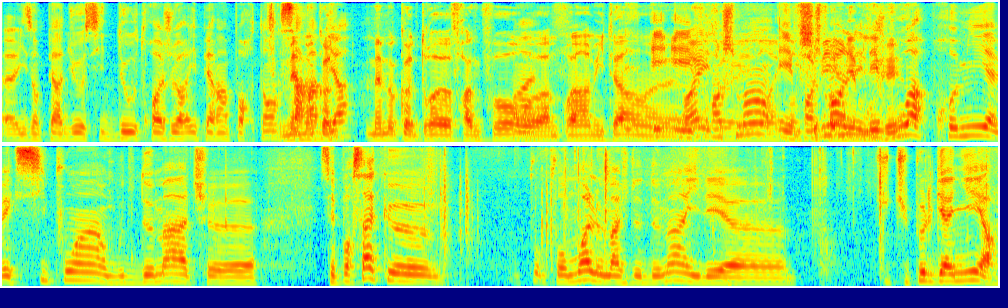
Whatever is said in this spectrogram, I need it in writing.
Euh, ils ont perdu aussi deux ou trois joueurs hyper importants. Même, Sarabia. Contre, même contre Francfort en première mi-temps. Et, franchement, et franchement les voir premiers avec six points au bout de deux matchs, c'est pour ça que pour, moi, le match de demain, il est, euh, tu, peux le gagner, alors,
